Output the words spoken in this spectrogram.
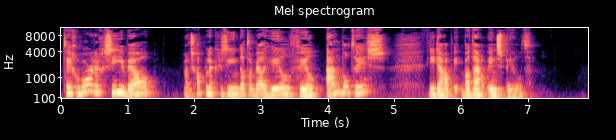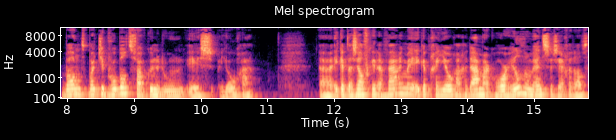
tegenwoordig zie je wel, maatschappelijk gezien, dat er wel heel veel aanbod is die daarop, wat daarop inspeelt. Want wat je bijvoorbeeld zou kunnen doen is yoga. Uh, ik heb daar zelf geen ervaring mee. Ik heb geen yoga gedaan, maar ik hoor heel veel mensen zeggen dat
